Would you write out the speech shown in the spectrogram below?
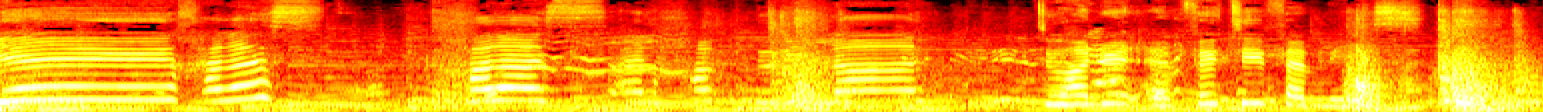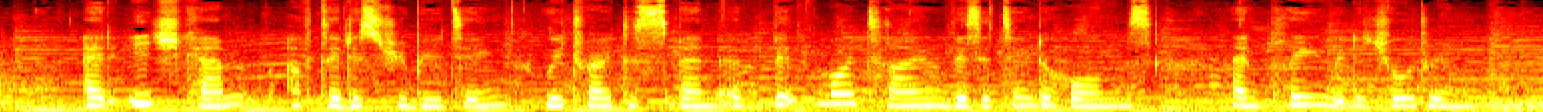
Yay! Khalas! Alhamdulillah! 250 families. At each camp, after distributing, we try to spend a bit more time visiting the homes and playing with the children.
